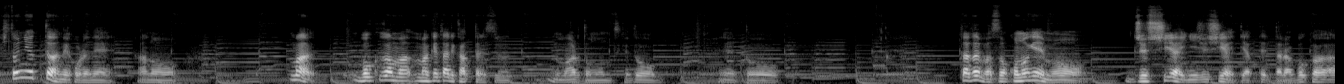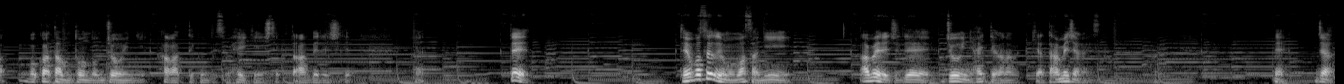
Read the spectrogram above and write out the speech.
人によってはね、これね、あの、まあ、僕が、ま、負けたり勝ったりするのもあると思うんですけど、えっ、と、例えばそ、このゲームを10試合、20試合ってやってったら、僕は、僕は多分どんどん上位に上がっていくんですよ。平均していくと、アベレージで。はい。で、店舗制度もまさに、アベレージで上位に入っていかなきゃダメじゃないですか。はい、で、じゃあ、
